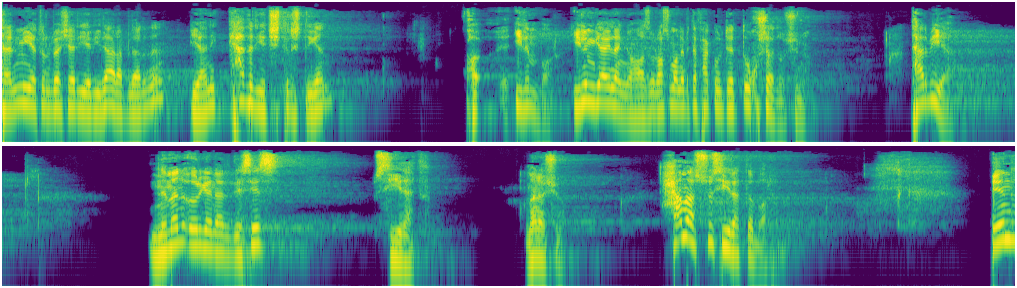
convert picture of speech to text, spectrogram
talmiyatul bashariya deydi arablarda ya'ni kadr yetishtirish degan ilm bor. Ilmga aylangan hozir osmonda bitta fakultetda o'qishadi shuni. Tarbiya. Nimani o'rganadi desangiz siyrat. Mana shu. Hammasi shu siyratda bor. Endi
